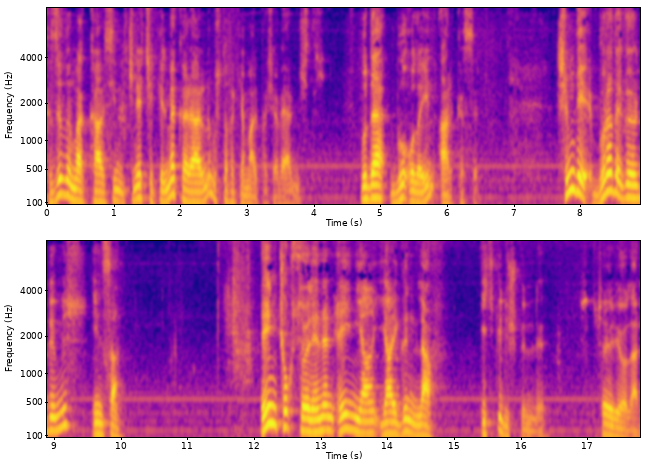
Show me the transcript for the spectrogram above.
Kızılırmak Kavsi'nin içine çekilme kararını Mustafa Kemal Paşa vermiştir. Bu da bu olayın arkası. Şimdi burada gördüğümüz insan en çok söylenen en yaygın laf içki düşkünlüğü söylüyorlar.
